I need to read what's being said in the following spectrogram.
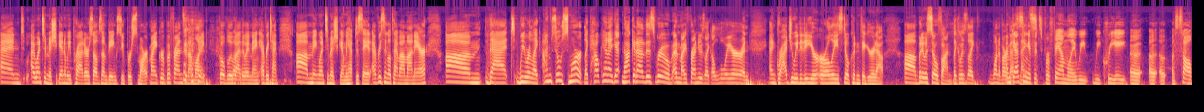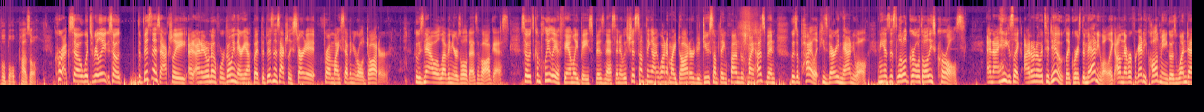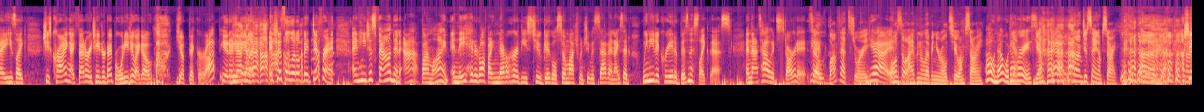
And I went to Michigan, and we pride ourselves on being super smart. My group of friends, and I'm like, go blue. by the way, Ming. Every time um, Ming went to Michigan, we have to say it every single time I'm on air. Um, that we were like, I'm so smart. Like, how can I get not get out of this room? And my friend, who's like a lawyer and and graduated a year early, still couldn't figure it out. Um, but it was so fun. Like it was like one of our. I'm best guessing nights. if it's for family, we we create a, a, a- a solvable puzzle. Correct. So what's really so the business actually, and I don't know if we're going there yet, but the business actually started from my seven-year-old daughter, who's now 11 years old as of August. So it's completely a family-based business, and it was just something I wanted my daughter to do something fun with my husband, who's a pilot. He's very manual, and he has this little girl with all these curls. And I, he's like, I don't know what to do. Like, where's the manual? Like, I'll never forget. He called me and goes, one day, he's like, she's crying. I fed her. I changed her diaper. What do you do? I go, oh, you pick her up. You know what I mean? Like, it's just a little bit different. And he just found an app online and they hit it off. I never heard these two giggle so much when she was seven. I said, we need to create a business like this. And that's how it started. So I love that story. Yeah, also, I have an 11 year old too. I'm sorry. oh, no, no yeah. worries. Yeah. no, I'm just saying. I'm sorry. Um,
